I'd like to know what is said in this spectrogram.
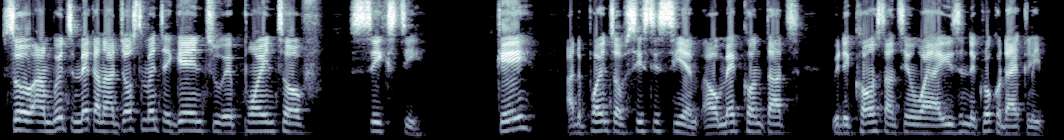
So i'm going to make an adjustment again to a point of 60 okay? At the point of 60 cm i'll make contact with the constantan wire using the crocodile clip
